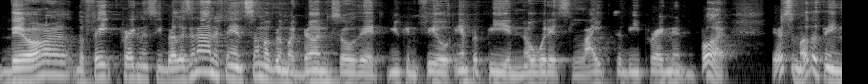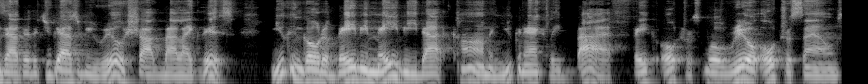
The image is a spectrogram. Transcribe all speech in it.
There are the fake pregnancy bellies, and I understand some of them are done so that you can feel empathy and know what it's like to be pregnant. But there's some other things out there that you guys would be real shocked by, like this. You can go to babymaybe.com and you can actually buy fake ultra, well, real ultrasounds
